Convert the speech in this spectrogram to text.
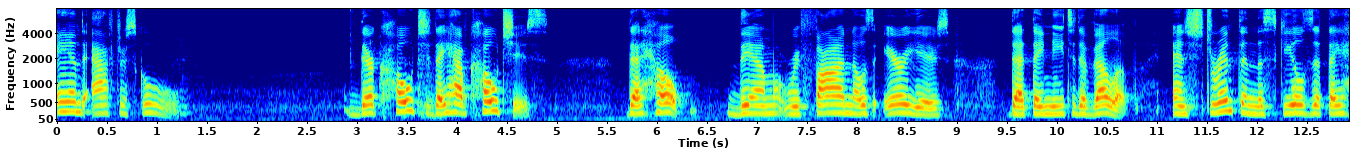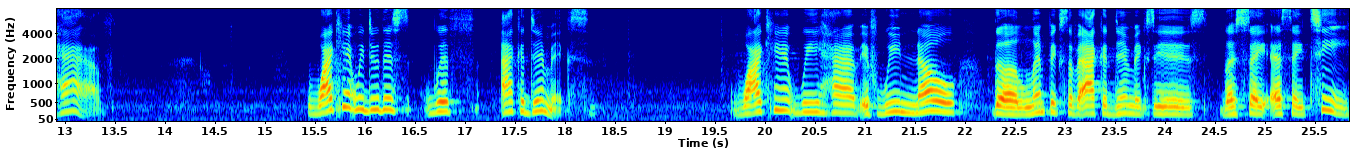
and after school. Their coach, they have coaches that help them refine those areas that they need to develop and strengthen the skills that they have. Why can't we do this with academics? Why can't we have, if we know the Olympics of academics is, let's say, SAT,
